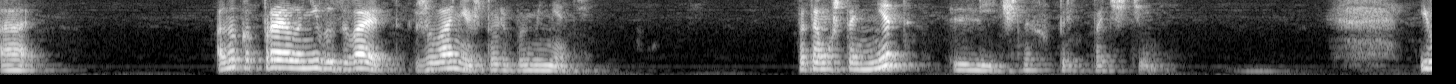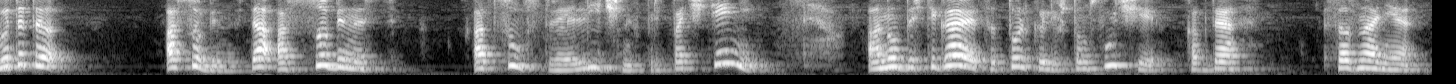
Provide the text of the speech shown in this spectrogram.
э, оно, как правило, не вызывает желания что-либо менять, потому что нет личных предпочтений. И вот эта особенность, да, особенность отсутствия личных предпочтений, оно достигается только лишь в том случае, когда сознание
